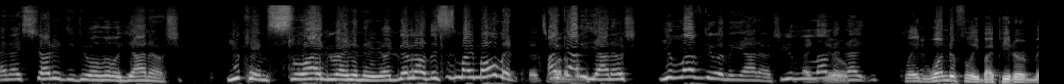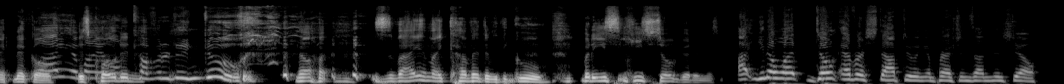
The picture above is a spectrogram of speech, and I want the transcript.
and I started to do a little Janosz, you came sliding right in there. You're like, no, no, this is my moment. That's I got a. Janosz. You love doing the Janosz. You love it. I, Played wonderfully by Peter MacNicol. why am is I quoted. covered in goo? no, why am I covered with goo? But he's he's so good in this. Uh, you know what? Don't ever stop doing impressions on this show.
